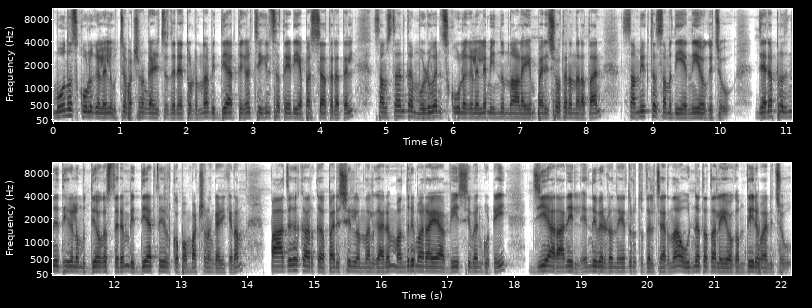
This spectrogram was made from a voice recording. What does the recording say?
മൂന്ന് സ്കൂളുകളിൽ ഉച്ചഭക്ഷണം കഴിച്ചതിനെ തുടർന്ന് വിദ്യാർത്ഥികൾ ചികിത്സ തേടിയ പശ്ചാത്തലത്തിൽ സംസ്ഥാനത്തെ മുഴുവൻ സ്കൂളുകളിലും ഇന്നും നാളെയും പരിശോധന നടത്താൻ സംയുക്ത സമിതിയെ നിയോഗിച്ചു. ജനപ്രതിനിധികളും ഉദ്യോഗസ്ഥരും വിദ്യാർത്ഥികൾക്കൊപ്പം ഭക്ഷണം കഴിക്കണം. പാചകക്കാർക്ക് പരിശീലനം നൽകാനും മന്ത്രിമാരായ V Sivankutty G R Anil എന്നിവരുടെ നേതൃത്വത്തിൽ ചേർന്ന ഉന്നതതല യോഗം തീരുമാനിച്ചു.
